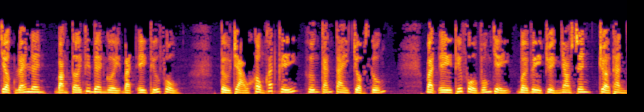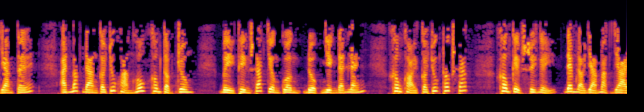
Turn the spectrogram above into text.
chợt lóe lên bắn tới phía bên người bạch y thiếu phụ. Tự trạo không khách khí, hướng cánh tay chộp xuống. Bạch y thiếu phụ vốn dĩ bởi vì chuyện nho sinh trở thành gian tế, ánh mắt đang có chút hoảng hốt không tập trung, bị thiên sát chân quân đột nhiên đánh lén, không khỏi có chút thất sắc, không kịp suy nghĩ, đem lão giả mặt dài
